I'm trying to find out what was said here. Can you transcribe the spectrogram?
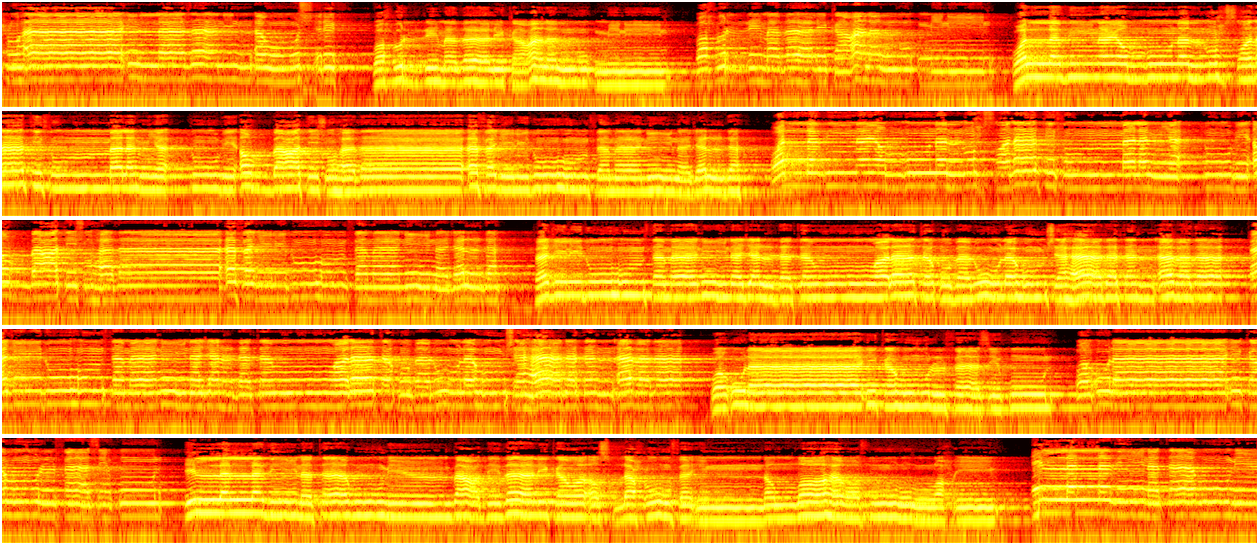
ينكحها إلا زان أو مشرك وحرم ذلك على المؤمنين وحرم ذلك على المؤمنين والذين يرمون المحصنات ثم لم يأتوا بأربعة شهداء فاجلدوهم ثمانين جلدة والذين يرمون المحصنات ثم لم يأتوا بأربعة شهداء فاجلدوهم ثمانين جلدة فاجلدوهم ثمانين جلدة ولا تقبلوا لهم شهادة أبدا فاجلدوهم ثمانين جلدة ولا تقبلوا لهم شهادة أبدا وأولئك هم الفاسقون وأولئك هم الفاسقون إلا الذين تابوا من بعد ذلك وأصلحوا فإن الله غفور رحيم إلا الذين تابوا من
